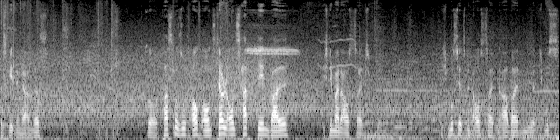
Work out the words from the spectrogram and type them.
Das geht nicht mehr anders. So, Passversuch auf Owens. Terrell Owens hat den Ball. Ich nehme eine Auszeit. Ich muss jetzt mit Auszeiten arbeiten. Ich muss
